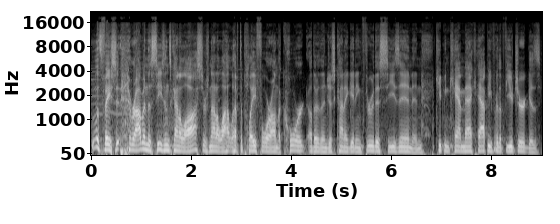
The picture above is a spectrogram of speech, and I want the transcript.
let's face it, Robin, the season's kind of lost. There's not a lot left to play for on the court other than just kind of getting through this season and keeping Cam Mack happy for the future because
